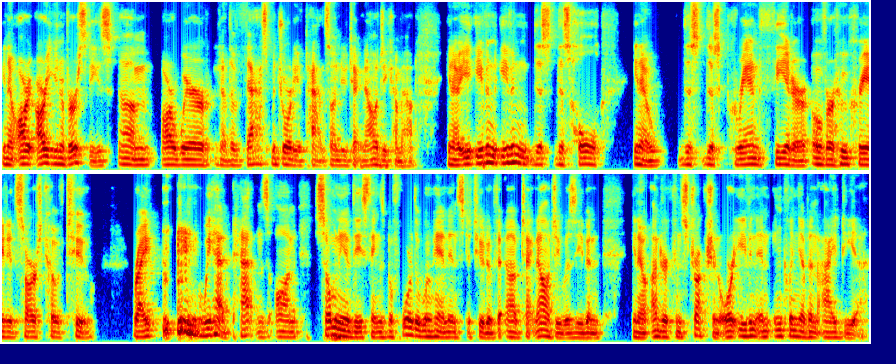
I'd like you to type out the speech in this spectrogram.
You know, our, our universities um, are where you know the vast majority of patents on new technology come out. You know, even even this this whole you know this this grand theater over who created SARS-CoV-2, right? we had patents on so many of these things before the Wuhan Institute of, Technology was even you know under construction or even an inkling of an idea.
